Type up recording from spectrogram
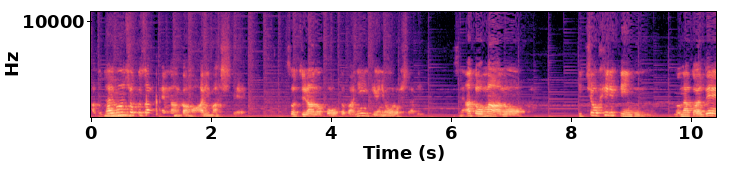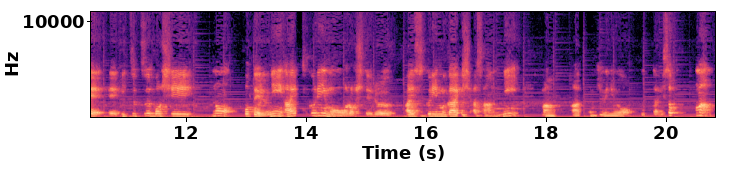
あと台湾食材店なんかもありまして、そちらの方とかに牛乳を卸したりですね。あと、まあ、あの一応フィリピンの中で、えー5つ星のホテルにアイスクリームを卸してるアイスクリーム会社さんに、まあ、あの牛乳を売ったり。そ、まあ、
